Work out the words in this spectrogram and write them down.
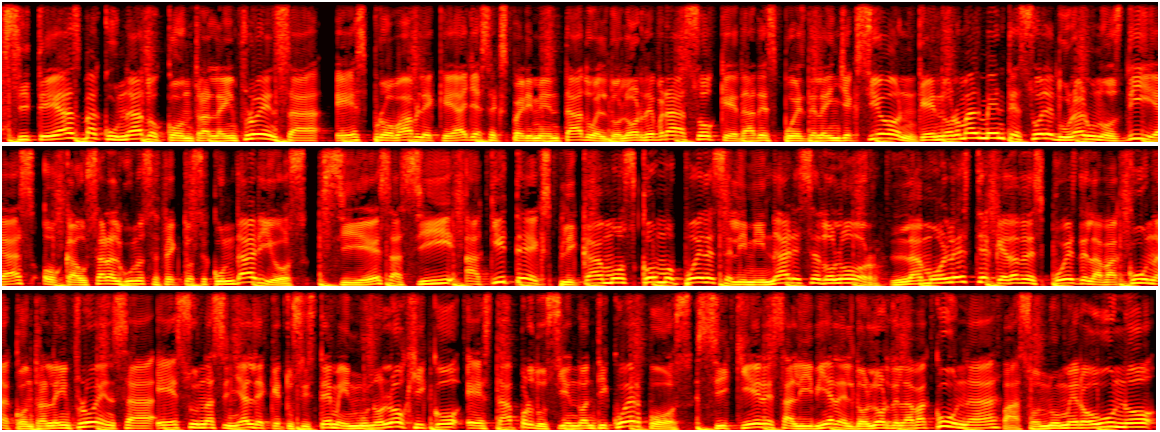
Si te has vacunado contra la influenza, es probable que hayas experimentado el dolor de brazo que da después de la inyección, que normalmente suele durar unos días o causar algunos efectos secundarios. Si es así, aquí te explicamos cómo puedes eliminar ese dolor. La molestia que da después de la vacuna contra la influenza es una señal de que tu sistema inmunológico está produciendo anticuerpos. Si quieres aliviar el dolor de la vacuna, paso número uno,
